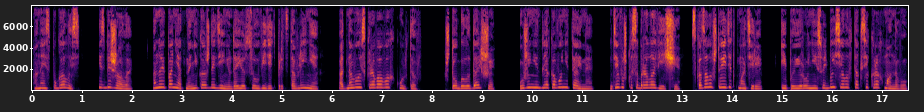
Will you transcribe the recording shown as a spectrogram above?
Она испугалась и сбежала. Оно и понятно, не каждый день удается увидеть представление одного из кровавых культов. Что было дальше, уже ни для кого не тайна. Девушка собрала вещи, сказала, что едет к матери, и, по иронии судьбы, села в такси к Рахманову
